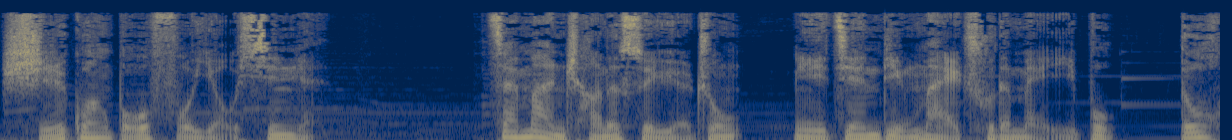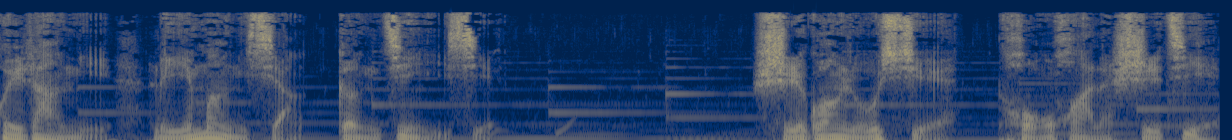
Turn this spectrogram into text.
时光不负有心人。在漫长的岁月中，你坚定迈出的每一步，都会让你离梦想更近一些。时光如雪。同化了世界，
